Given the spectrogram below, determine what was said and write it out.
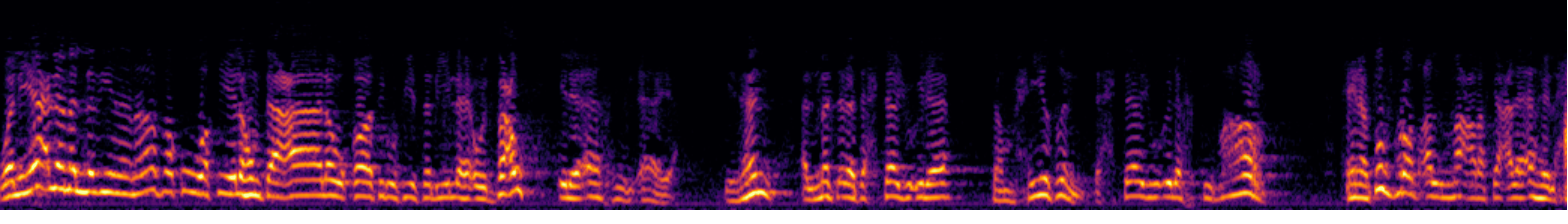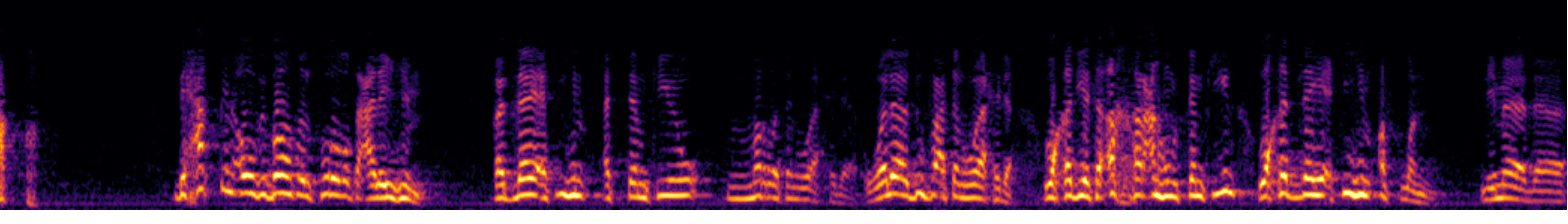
وليعلم الذين نافقوا وقيل لهم تعالوا قاتلوا في سبيل الله أو ادفعوا إلى آخر الآية. إذا المسألة تحتاج إلى تمحيص تحتاج إلى اختبار. حين تفرض المعركة على أهل الحق بحق أو بباطل فرضت عليهم قد لا يأتيهم التمكين مرة واحدة ولا دفعة واحدة وقد يتأخر عنهم التمكين وقد لا يأتيهم أصلا لماذا؟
